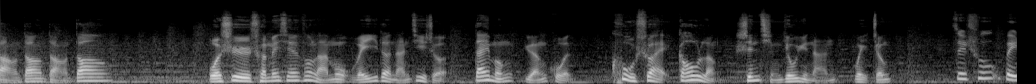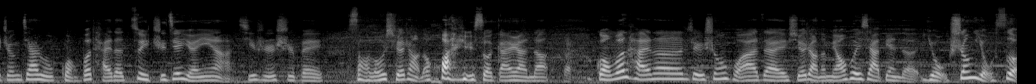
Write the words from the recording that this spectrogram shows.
当当当当！我是传媒先锋栏目唯一的男记者，呆萌圆滚、酷帅高冷、深情忧郁男魏征。最初，魏征加入广播台的最直接原因啊，其实是被扫楼学长的话语所感染的。广播台呢，这个生活啊，在学长的描绘下变得有声有色。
